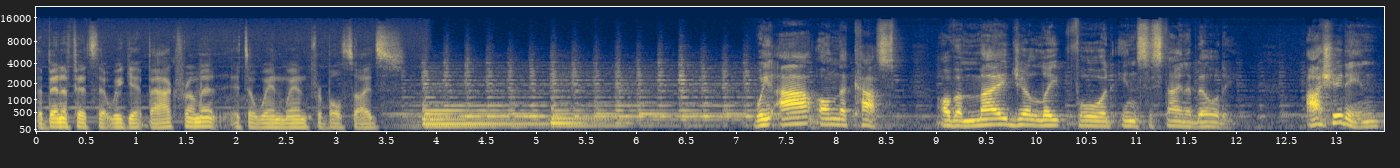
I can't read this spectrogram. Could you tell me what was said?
The benefits that we get back from it, it's a win-win for both sides. We are on the cusp of a major leap forward in sustainability, ushered in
